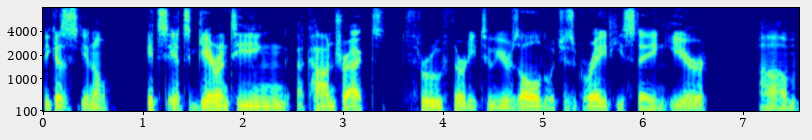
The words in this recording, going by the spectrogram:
because you know it's it's guaranteeing a contract through 32 years old, which is great. He's staying here. Um,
